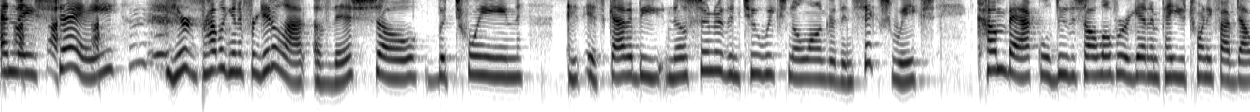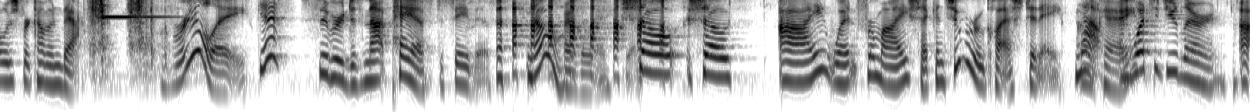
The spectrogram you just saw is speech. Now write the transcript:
and they say you're probably going to forget a lot of this. So between, it- it's got to be no sooner than two weeks, no longer than six weeks. Come back. We'll do this all over again and pay you twenty five dollars for coming back. really? Yeah. Subaru does not pay us to say this, No. by the way. So so I went for my second Subaru class today. Now, Okay. And what did you learn? uh,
